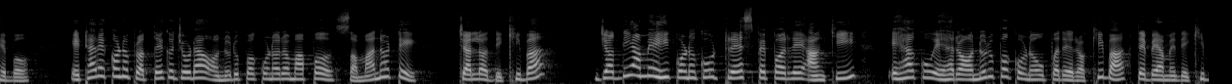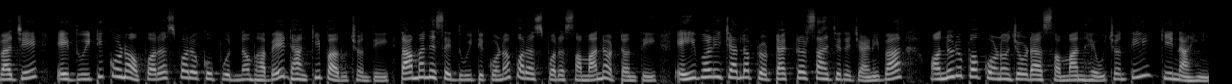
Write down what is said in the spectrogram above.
ହେବ। ଏଠାରେ କ'ଣ ପ୍ରତ୍ୟେକ ଯୋଡ଼ା ଅନୁରୂପ କୋଣର ମାପ ସମାନ ଅଟେ? ଚାଲ ଦେଖିବା। ଯଦି ଆମେ ଏହି କୋଣକୁ ଟ୍ରେସ୍ ପେପରରେ ଆଙ୍କି ଏହାକୁ ଏହାର ଅନୁରୂପ କୋଣ ଉପରେ ରଖିବା ତେବେ ଆମେ ଦେଖିବା ଯେ ଏହି ଦୁଇଟି କୋଣ ପରସ୍ପରକୁ ପୂର୍ଣ୍ଣ ଭାବେ ଢାଙ୍କି ପାରୁଛନ୍ତି। ତାମାନେ ସେ ଦୁଇଟି କୋଣ ପରସ୍ପର ସମାନ ଅଟନ୍ତି। ଏହିଭଳି ଚାଲ ପ୍ରୋଟ୍ରାକ୍ଟର ସାହାଯ୍ୟରେ ଜାଣିବା ଅନୁରୂପ କୋଣ ଯୋଡ଼ା ସମାନ ହେଉଛନ୍ତି କି ନାହିଁ।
